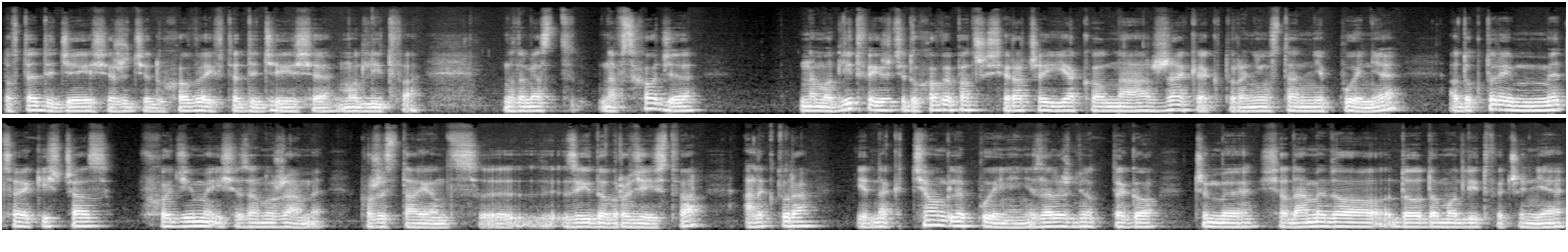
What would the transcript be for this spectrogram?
to wtedy dzieje się życie duchowe i wtedy dzieje się modlitwa. Natomiast na wschodzie na modlitwę i życie duchowe patrzy się raczej jako na rzekę, która nieustannie płynie, a do której my co jakiś czas wchodzimy i się zanurzamy, korzystając y, z jej dobrodziejstwa, ale która jednak ciągle płynie, niezależnie od tego, czy my siadamy do, do, do modlitwy, czy nie,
